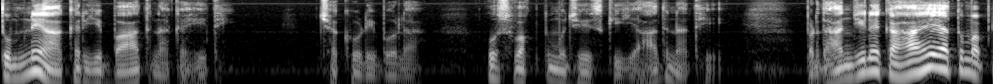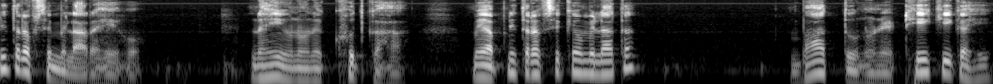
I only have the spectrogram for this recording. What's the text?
तुमने आकर ये बात न कही थी। छकोड़ी बोला, उस वक्त मुझे इसकी याद न थी। प्रधान जी ने कहा है, या तुम अपनी तरफ़ से मिला रहे हो? नहीं, उन्होंने खुद कहा मैं अपनी तरफ़ से क्यों मिलाता बात तो उन्होंने ठीक ही कही।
